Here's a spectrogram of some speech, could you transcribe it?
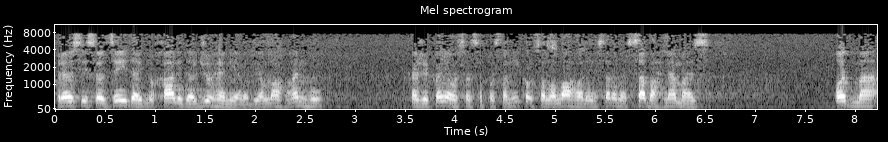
Prenosi se od Zejda ibn Khalid al-đuhenija radijallahu anhu, kaže, klanjao sam sa poslanikom, sallallahu alaihi sallam, sabah namaz, odma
